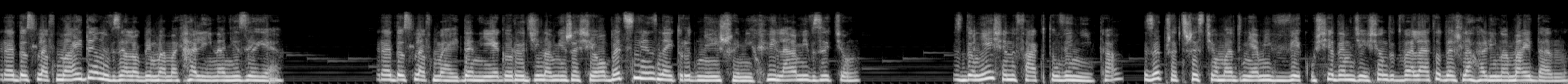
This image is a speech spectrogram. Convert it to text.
Radosław Majdan w zalobie mama Halina nie żyje. Radosław Majdan i jego rodzina mierza się obecnie z najtrudniejszymi chwilami w życiu. Z doniesień faktu wynika, że przed sześcioma dniami w wieku 72 lat odeszła Halina Majdan.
